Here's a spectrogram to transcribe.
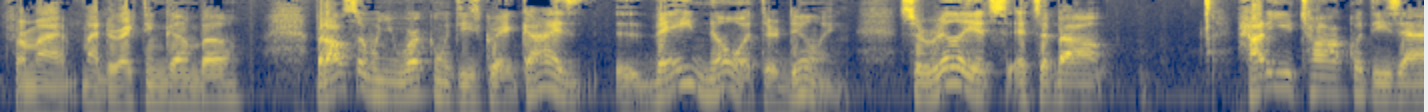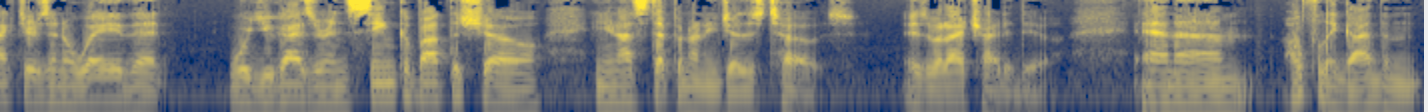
for my my directing gumbo. But also, when you're working with these great guys, they know what they're doing. So really, it's it's about how do you talk with these actors in a way that where you guys are in sync about the show and you're not stepping on each other's toes is what I try to do, and um, hopefully guide them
